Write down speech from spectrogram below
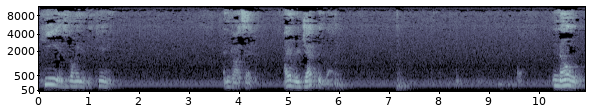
he is going to be king. And God said, I have rejected them. Know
